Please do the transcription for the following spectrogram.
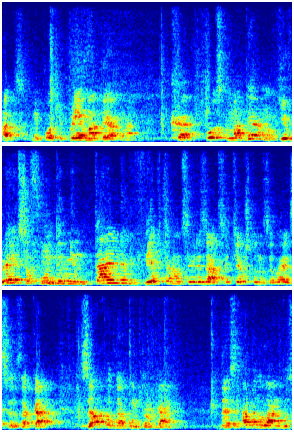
от эпохи премодерна к постмодерну является фундаментальным вектором цивилизации, тем, что называется закат Запада, Унтерганг, des Abendlandes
